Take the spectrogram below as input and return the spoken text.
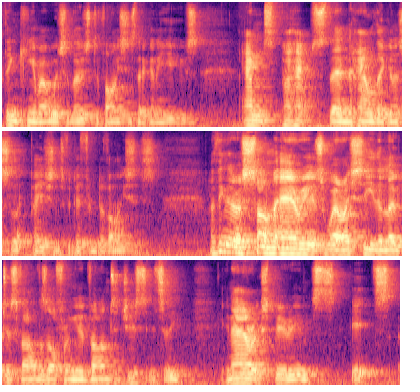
thinking about which of those devices they're going to use, and perhaps then how they're going to select patients for different devices. I think there are some areas where I see the Lotus valve as offering advantages. It's a, in our experience, it's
